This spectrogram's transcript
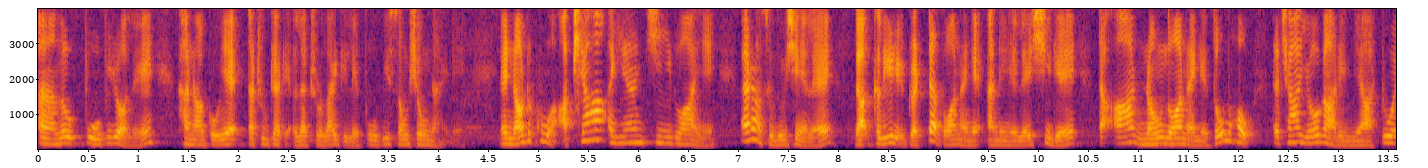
အန်လို့ပို့ပြီးတော့လည်းခန္ဓာကိုယ်ရဲ့တထုဓာတ်တွေ electrolyte တွေလည်းပို့ပြီးဆုံးရှုံးနိုင်တယ်အဲနောက်တစ်ခုကအဖျားအရန်ကြီးသွားရင်အဲ့ဒါဆိုလို့ရှိရင်လည်းဒါကလေးတွေအတွက်တက်သွားနိုင်တဲ့အန္တရာယ်လည်းရှိတယ်တအားနှုံသွားနိုင်တယ်သို့မဟုတ်တခြားယောဂါတွေများတွဲ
